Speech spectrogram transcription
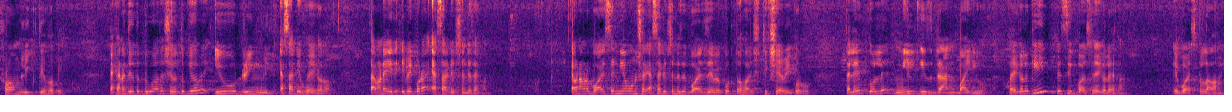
ফর্ম লিখতে হবে। এখানে যেহেতু ডু আছে, সেহেতু কী হবে? ইউ ড্রিঙ্ক মিল্ক অ্যাসার্টিভ হয়ে গেল। তার মানে এবে করা অ্যাসার্টিভ সেন্টেন্স এখন। এখন আমরা বয়সের নিয়ম অনুসারে অ্যাসার্টিভ সেন্টেন্সে বয়স যেভাবে করতে হয়, ঠিক সেভাবেই করব। তাহলে করলে milk is drunk by you হয়ে গেল কি? পেসিভ বয়স হয়ে গেল এখন। এই বয়স করলাম আমি।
